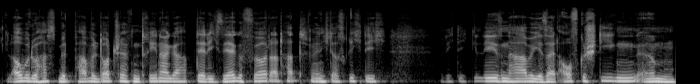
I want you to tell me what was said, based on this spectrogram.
ich glaube, du hast mit Pavel Dotschew einen Trainer gehabt, der dich sehr gefördert hat, wenn ich das richtig, richtig gelesen habe. Ihr seid aufgestiegen. Ähm,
